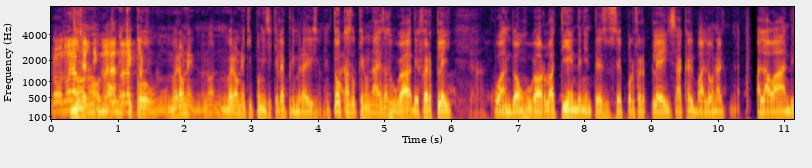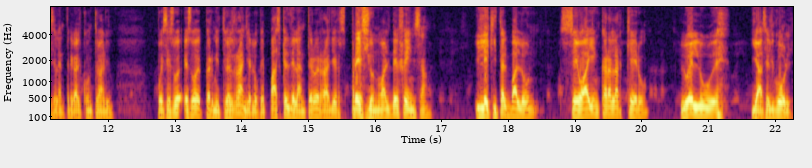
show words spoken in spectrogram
No, no era Celtic, no, era, un equipo, no, era un, no, era un equipo ni siquiera de primera división. En todo caso, que en una de esas jugadas de fair play, cuando a un jugador lo atienden y entonces usted por fair play saca el balón a la banda y se la entrega al contrario, pues eso, eso permitió el Ranger. Lo que pasa es que el delantero de Rangers presionó al defensa y le quita el balón, se va y encara al arquero, lo elude y hace el gol.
